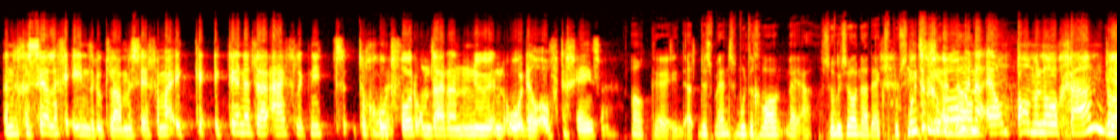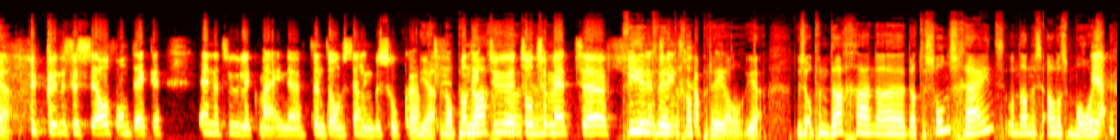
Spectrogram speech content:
een gezellige indruk, laat me zeggen. Maar ik, ik ken het daar eigenlijk niet te goed voor om daar een, nu een oordeel over te geven. Oké, da- dus mensen moeten gewoon, nou ja, sowieso naar de expositie. Moeten en gewoon dan- naar El- Almelo gaan. Dan Ja. kunnen ze zelf ontdekken. En natuurlijk mijn eh, tentoonstelling bezoeken. Ja, en op een Want die duurt eh, tot en met eh 24, april. Ja, dus op een dag gaan eh, dat de zon schijnt, want dan is alles mooi. Ja.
